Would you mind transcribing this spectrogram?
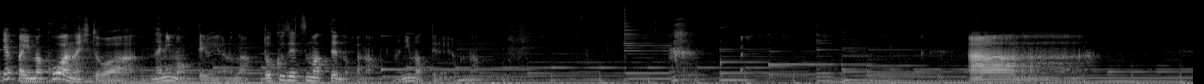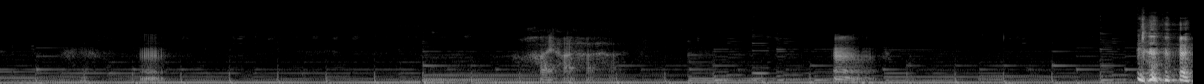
い。やっぱ今コアな人は何待ってるんやろな。毒舌待ってんのかな。何待ってるんやろな。あー確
